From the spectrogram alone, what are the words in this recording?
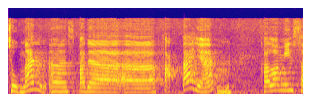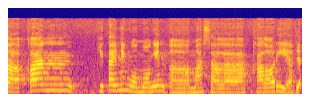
Cuman eh, pada eh, faktanya, Hmm. kalau misalkan kita ini ngomongin eh, masalah kalori ya, ya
